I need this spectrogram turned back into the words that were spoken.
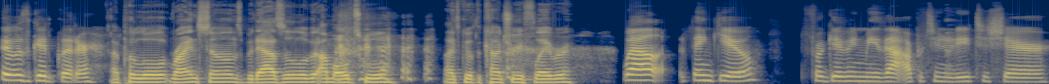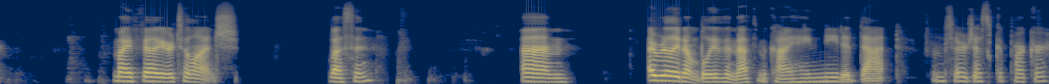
it was good glitter. I put a little rhinestones, bedazzle a little bit. I'm old school. I like to go with the country flavor. well, thank you for giving me that opportunity to share my failure to lunch lesson. Um, I really don't believe that Matthew McConaughey needed that from Sarah Jessica Parker.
